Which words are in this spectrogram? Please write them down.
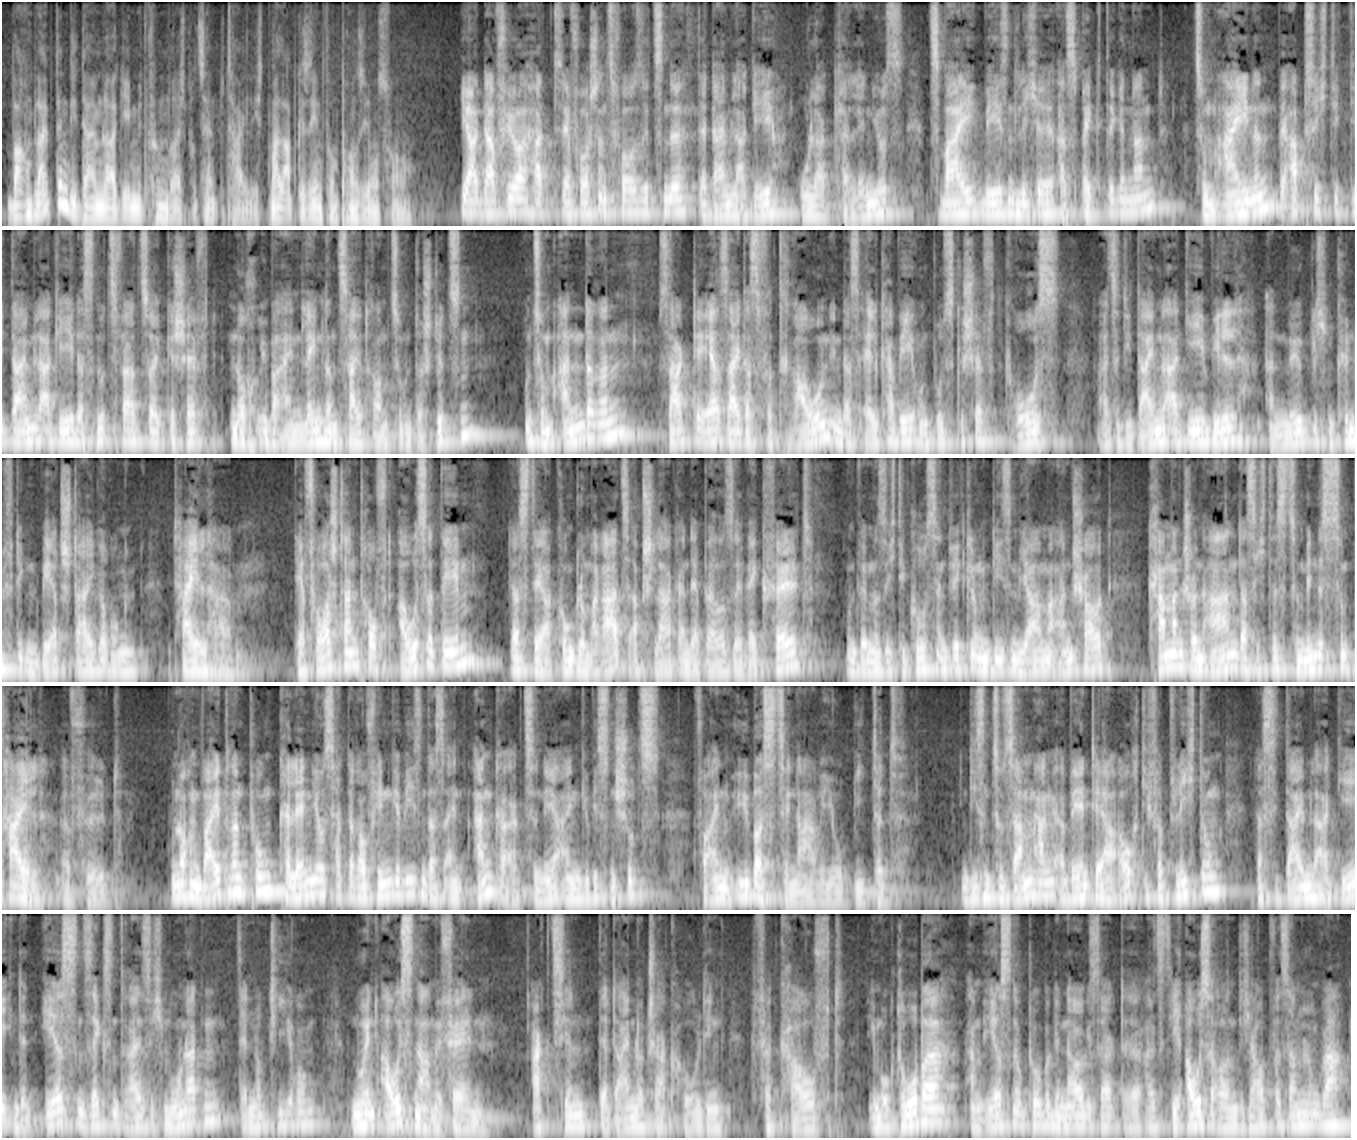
Warum bleibt denn die Daimler AG mit 35 Prozent beteiligt, mal abgesehen vom Pensionsfonds? Ja, dafür hat der Vorstandsvorsitzende der Daimler AG, Ola Kalenius, zwei wesentliche Aspekte genannt. Zum einen beabsichtigt die Daimler AG, das Nutzfahrzeuggeschäft noch über einen längeren Zeitraum zu unterstützen. Und zum anderen, sagte er, sei das Vertrauen in das Lkw- und Busgeschäft groß. Also die Daimler AG will an möglichen künftigen Wertsteigerungen teilhaben. Der Vorstand hofft außerdem, dass der Konglomeratsabschlag an der Börse wegfällt. Und wenn man sich die Kursentwicklung in diesem Jahr mal anschaut, kann man schon ahnen, dass sich das zumindest zum Teil erfüllt. Und noch einen weiteren Punkt, Kalenius hat darauf hingewiesen, dass ein Ankeraktionär einen gewissen Schutz vor einem Überszenario bietet. In diesem Zusammenhang erwähnte er auch die Verpflichtung, dass die Daimler AG in den ersten 36 Monaten der Notierung nur in Ausnahmefällen Aktien der Daimler Truck Holding verkauft. Im Oktober, am 1. Oktober genauer gesagt, äh, als die außerordentliche Hauptversammlung war,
